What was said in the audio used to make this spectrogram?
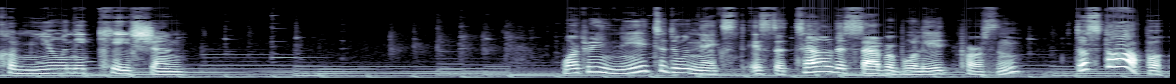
communication. What we need to do next is to tell the cyberbullied person to stop.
